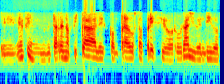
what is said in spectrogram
eh, en fin terrenos fiscales comprados a precio rural y vendidos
